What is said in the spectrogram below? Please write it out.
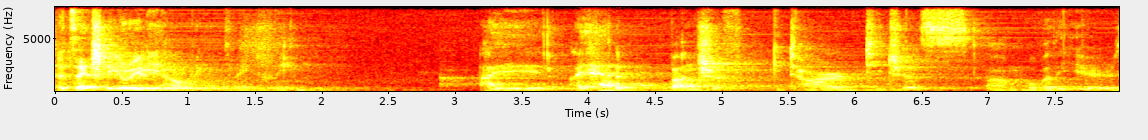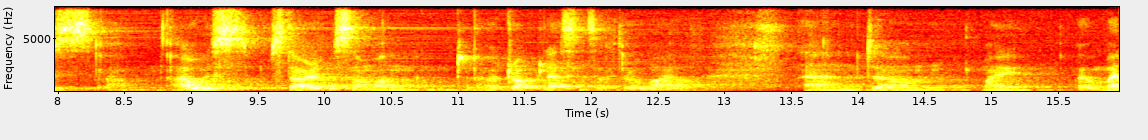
it's actually really helping clean. I I had a bunch of guitar teachers um, over the years. Um, I always started with someone and uh, dropped lessons after a while, and um, my my,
